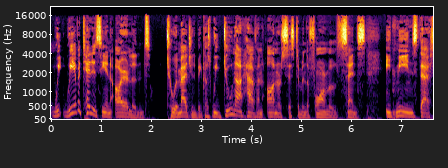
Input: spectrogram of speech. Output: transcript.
we, we have a tendency in Ireland to imagine because we do not have an honour system in the formal sense, it means that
